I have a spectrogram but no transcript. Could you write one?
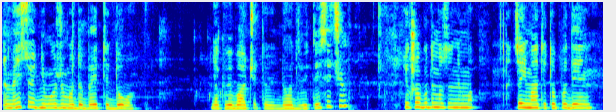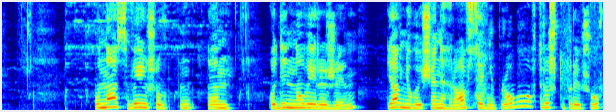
ми сьогодні можемо добити до, як ви бачите, до 2000, якщо будемо займати топ-1. У нас вийшов ем, один новий режим. Я в нього ще не грав, сьогодні пробував, трошки прийшов.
